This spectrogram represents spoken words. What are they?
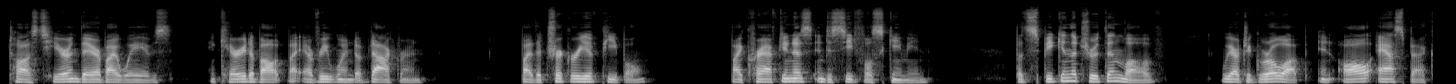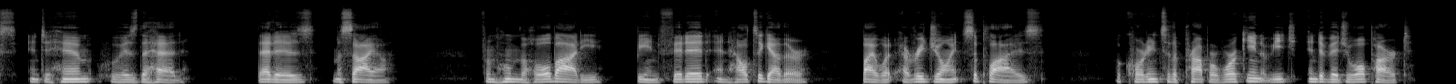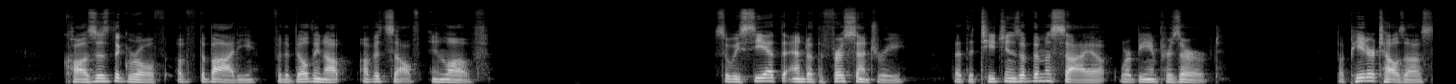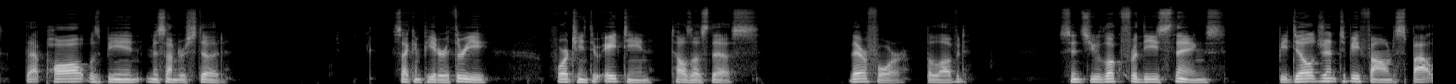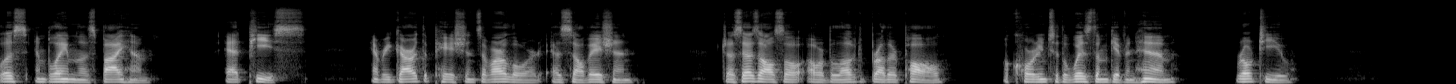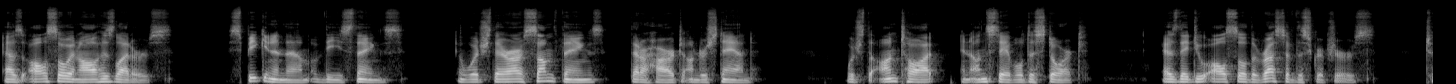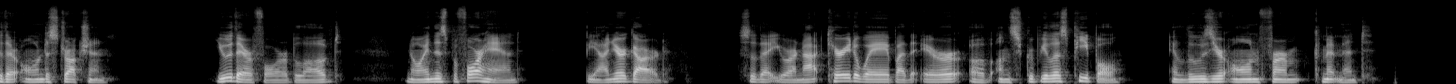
tossed here and there by waves and carried about by every wind of doctrine, by the trickery of people, by craftiness and deceitful scheming. But speaking the truth in love, we are to grow up in all aspects into Him who is the head, that is, Messiah, from whom the whole body, being fitted and held together by what every joint supplies, according to the proper working of each individual part, causes the growth of the body for the building up of itself in love. So we see at the end of the first century that the teachings of the Messiah were being preserved. But Peter tells us that Paul was being misunderstood. 2 Peter 3 14 through 18 tells us this Therefore, beloved, since you look for these things, be diligent to be found spotless and blameless by him, at peace, and regard the patience of our Lord as salvation, just as also our beloved brother Paul, according to the wisdom given him, wrote to you. as also in all his letters, speaking in them of these things, in which there are some things that are hard to understand, which the untaught and unstable distort, as they do also the rest of the Scriptures, to their own destruction. You, therefore, beloved, knowing this beforehand, be on your guard, so that you are not carried away by the error of unscrupulous people and lose your own firm commitment,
